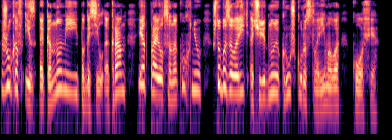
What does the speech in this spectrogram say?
Жуков из экономии погасил экран и отправился на кухню, чтобы заварить очередную кружку растворимого кофе.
